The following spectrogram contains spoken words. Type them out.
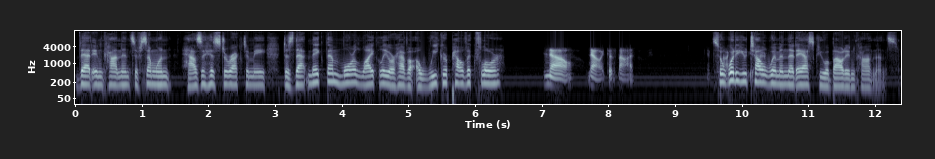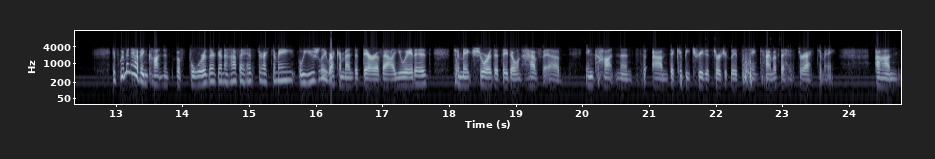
that incontinence if someone has a hysterectomy? Does that make them more likely or have a, a weaker pelvic floor? No, no, it does not. It's so, not what do you tell women that ask you about incontinence? If women have incontinence before they're going to have a hysterectomy, we usually recommend that they're evaluated to make sure that they don't have uh, incontinence um, that could be treated surgically at the same time of the hysterectomy. Um,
